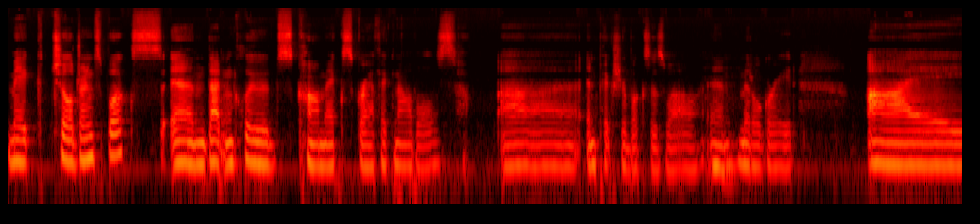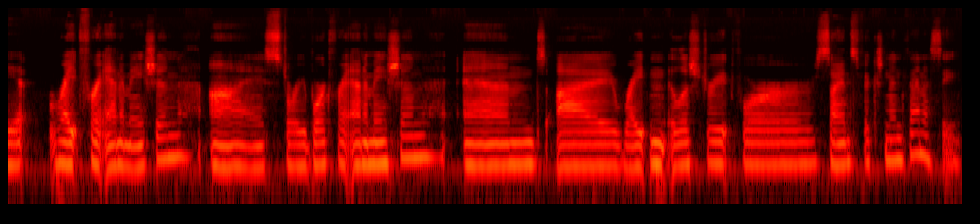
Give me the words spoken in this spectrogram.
make children's books, and that includes comics, graphic novels, uh, and picture books as well in middle grade. I write for animation, I storyboard for animation, and I write and illustrate for science fiction and fantasy.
